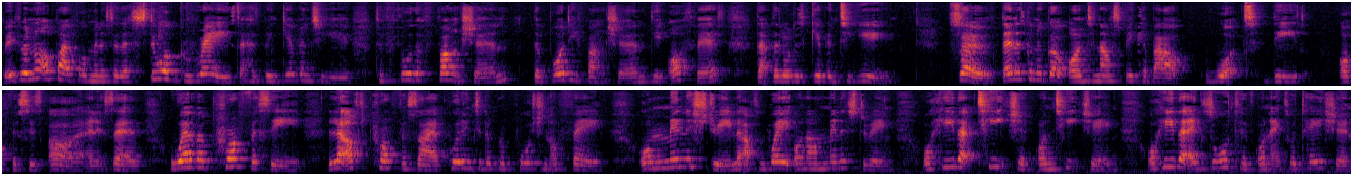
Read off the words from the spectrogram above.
But if you're not a fivefold minister, there's still a grace that has been given to you to fulfill the function, the body function, the office that the Lord has given to you. So then it's going to go on to now speak about what these offices are. And it says, whether prophecy, let us prophesy according to the proportion of faith, or ministry, let us wait on our ministering, or he that teacheth on teaching, or he that exhorteth on exhortation,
